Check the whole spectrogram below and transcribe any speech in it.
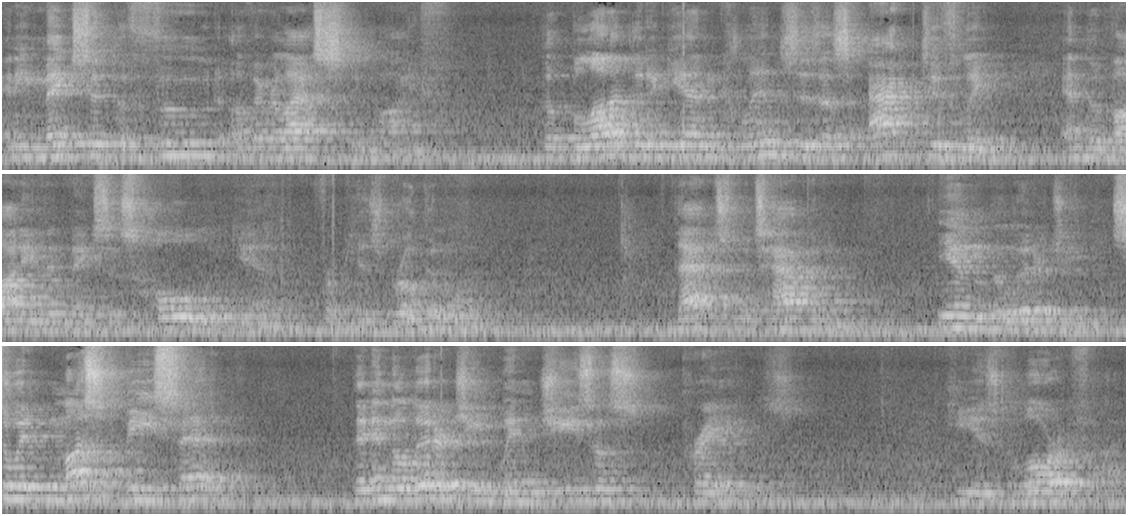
and He makes it the food of everlasting life. The blood that again cleanses us actively, and the body that makes us whole again from His broken one. That's what's happening in the liturgy. So it must be said that in the liturgy, when Jesus prays, he is glorified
